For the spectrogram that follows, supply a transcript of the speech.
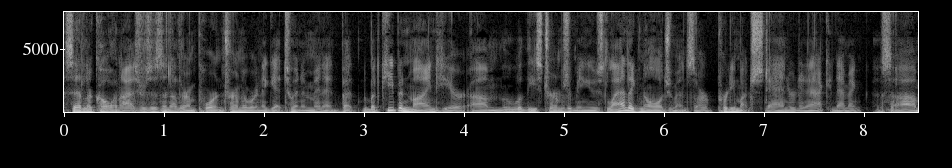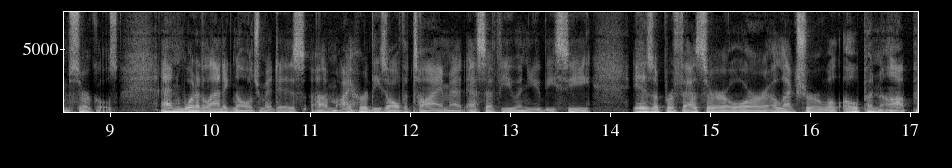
settler colonizers is another important term that we're going to get to in a minute. But but keep in mind here, um, what these terms are being used. Land acknowledgements are pretty much standard in academic um, circles. And what a land acknowledgement is, um, I heard these all the time at SFU and UBC, is a professor or a lecturer will open up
